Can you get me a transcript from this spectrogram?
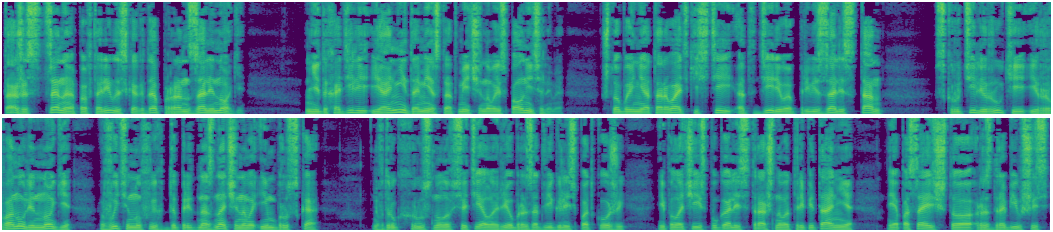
Та же сцена повторилась, когда пронзали ноги. Не доходили и они до места, отмеченного исполнителями. Чтобы не оторвать кистей от дерева, привязали стан, скрутили руки и рванули ноги, вытянув их до предназначенного им бруска. Вдруг хрустнуло все тело, ребра задвигались под кожей, и палачи испугались страшного трепетания и, опасаясь, что, раздробившись,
